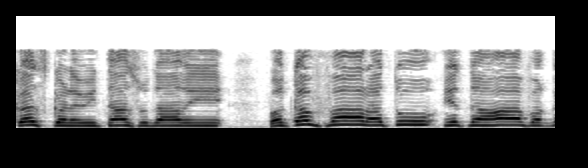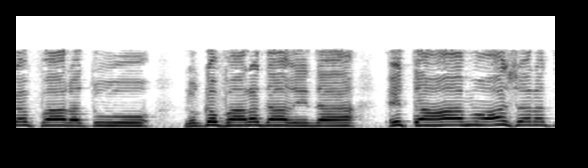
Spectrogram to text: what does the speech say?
کس کړوي تاسو داغي فکفارتو اتعاف کفارتو نو کفاره داغي دا اتعام عشرت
